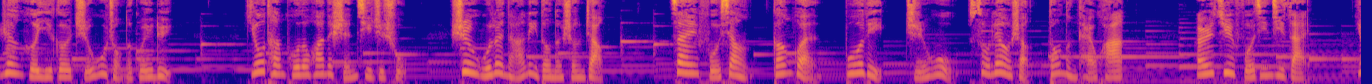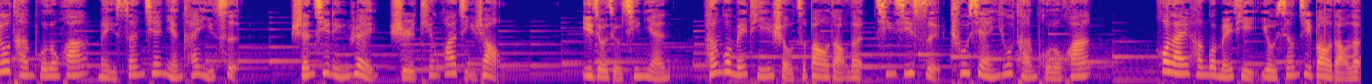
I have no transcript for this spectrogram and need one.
任何一个植物种的规律。幽檀婆罗花的神奇之处，是无论哪里都能生长，在佛像、钢管、玻璃。植物、塑料上都能开花，而据佛经记载，幽檀婆罗花每三千年开一次，神奇灵瑞，是天花吉兆。一九九七年，韩国媒体首次报道了清溪寺出现幽檀婆罗花，后来韩国媒体又相继报道了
